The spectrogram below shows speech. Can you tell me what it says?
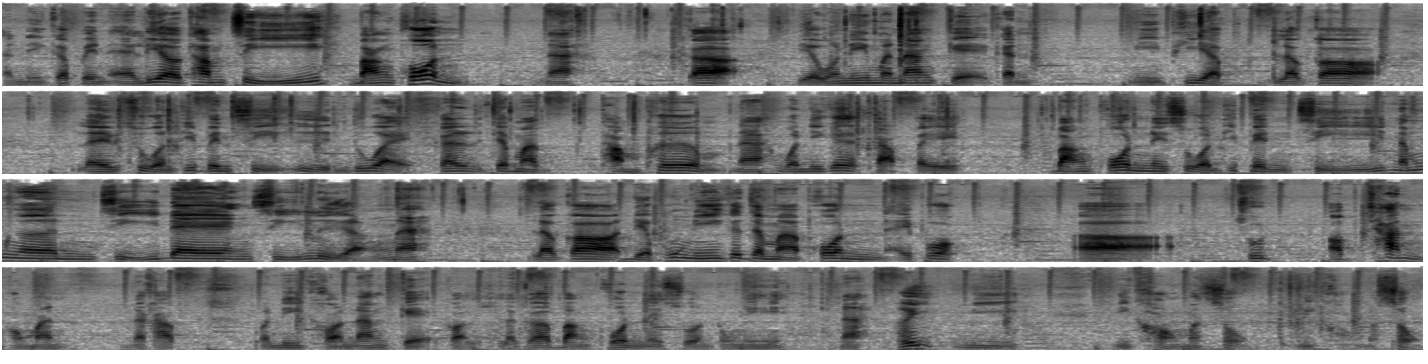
อันนี้ก็เป็นแอเรียลทำสีบางพ่นนะก็เดี๋ยววันนี้มานั่งแกะกันมีเพียบแล้วก็ในส่วนที่เป็นสีอื่นด้วย ก็จะมาทำเพิ่มนะวันนี้ก็จะกลับไปบางพ่นในส่วนที่เป็นสีน้ำเงิน สีแดง สีเหลืองนะแล้วก็เดี๋ยวพรุ่งนี้ก็จะมาพ่นไอ้พวกชุด ออปชันของมันนะครับ วันนี้ขอนั่งแกะก่อน แล้วก็บางพ่นในส่วนตรงนี้นะ เฮ้ย มี มีของมาส่ง มีของมาส่ง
